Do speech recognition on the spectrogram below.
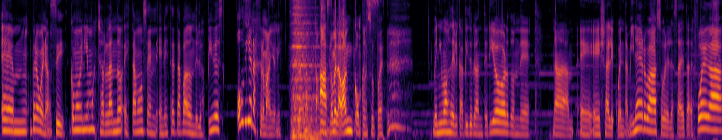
Em, pero bueno, Sí, como veníamos charlando, estamos en, en esta etapa donde los pibes odian a Hermione. Ah, no sí. me la banco por más. supuesto. Venimos del capítulo anterior donde, nada, eh, ella le cuenta a Minerva sobre la saeta de fuego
